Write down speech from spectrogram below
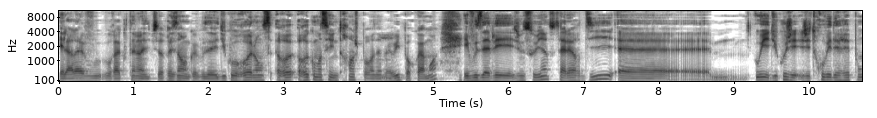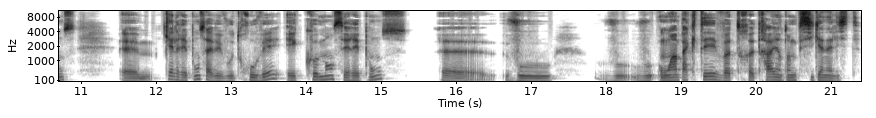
Et alors là, vous, vous racontez dans l'épisode présent que vous avez du coup relance, recommencé une tranche pour dire bah oui, pourquoi moi? Et vous avez, je me souviens tout à l'heure dit, euh, oui, du coup j'ai trouvé des réponses. Euh, quelles réponses avez-vous trouvé et comment ces réponses euh, vous vous, vous ont impacté votre travail en tant que psychanalyste?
